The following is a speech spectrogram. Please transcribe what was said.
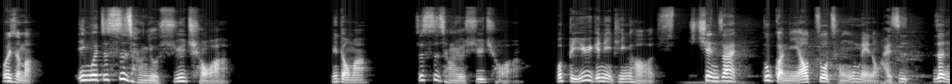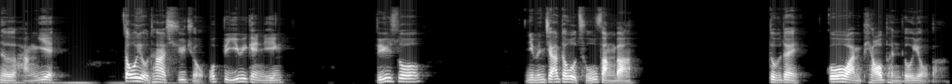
为什么？因为这市场有需求啊，你懂吗？这市场有需求啊。我比喻给你听哈，现在不管你要做宠物美容还是任何行业，都有它的需求。我比喻给你听，比如说你们家都有厨房吧？对不对？锅碗瓢盆都有吧？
